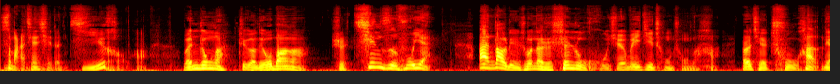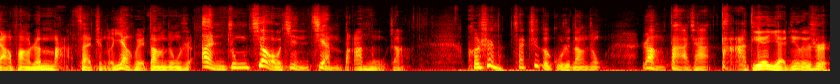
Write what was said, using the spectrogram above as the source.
司马迁写的极好啊。文中啊，这个刘邦啊是亲自赴宴，按道理说那是深入虎穴，危机重重了哈。而且楚汉两方人马在整个宴会当中是暗中较劲，剑拔弩张。可是呢，在这个故事当中，让大家大跌眼镜的是，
